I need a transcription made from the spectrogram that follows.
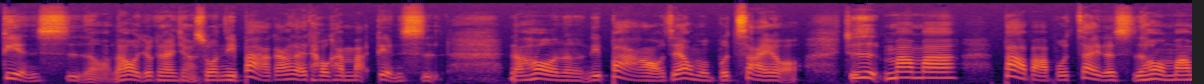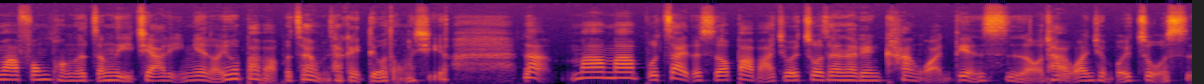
电视哦。然后我就跟他讲说：“你爸刚刚在偷看电视。”然后呢，你爸哦，只要我们不在哦，就是妈妈。爸爸不在的时候，妈妈疯狂的整理家里面哦，因为爸爸不在，我们才可以丢东西啊。那妈妈不在的时候，爸爸就会坐在那边看完电视哦，他完全不会做事。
